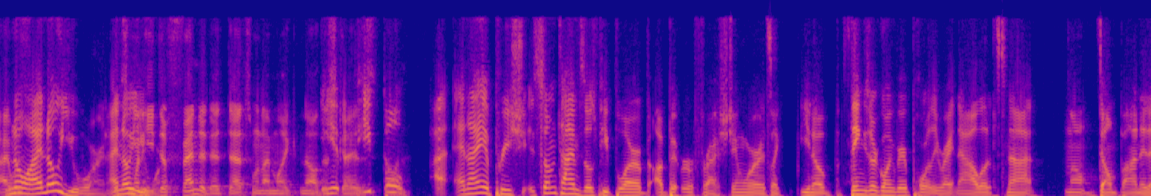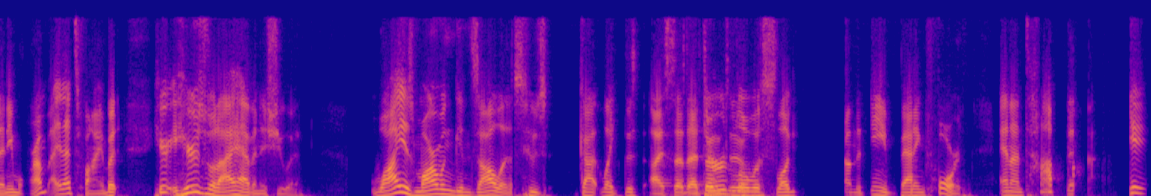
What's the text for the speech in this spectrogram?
I no, was, I know you weren't. I know when you he weren't. defended it. That's when I'm like, no, this Yeah, guy is people done. And I appreciate sometimes those people are a, a bit refreshing where it's like you know things are going very poorly right now. Let's not No, dump on it anymore. I'm, that's fine. But here here's what I have an issue with. Why is Marwin Gonzalez, who's got like this I said that third lowest slug on the team, batting fourth, and on top of that, it,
